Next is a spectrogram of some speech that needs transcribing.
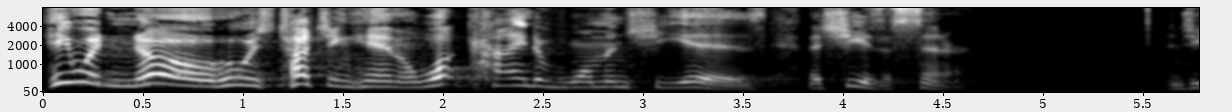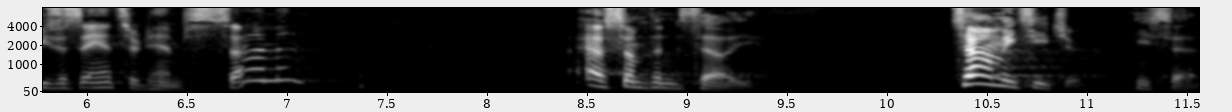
he would know who is touching him and what kind of woman she is, that she is a sinner. And Jesus answered him, Simon, I have something to tell you. Tell me, teacher, he said.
